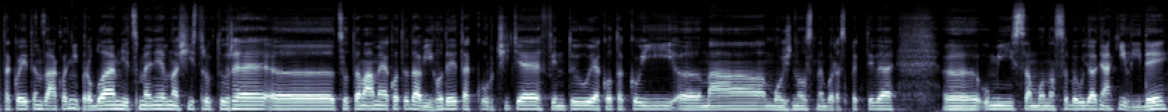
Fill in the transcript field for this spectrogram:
takový ten základní problém. Nicméně v naší struktuře, eh, co tam máme jako teda výhody, tak určitě Fintu jako takový eh, má možnost, nebo respektive eh, umí samo na sebe udělat nějaký lídy,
